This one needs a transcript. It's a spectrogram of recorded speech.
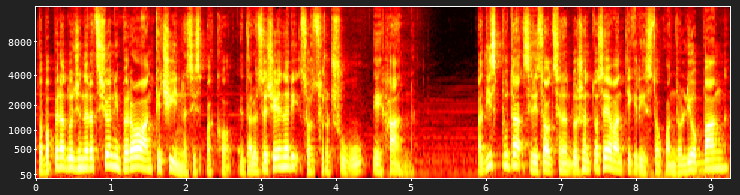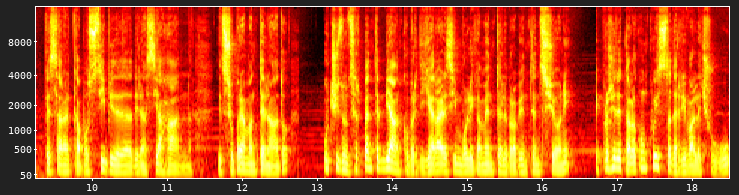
Dopo appena due generazioni però anche Qin si spaccò e dalle sue ceneri sorsero Chu e Han, la disputa si risolse nel 206 a.C. quando Liu Bang, che sarà il capostipite della dinastia Han, il supremo antenato, uccise un serpente bianco per dichiarare simbolicamente le proprie intenzioni e procedette alla conquista del rivale Chu.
